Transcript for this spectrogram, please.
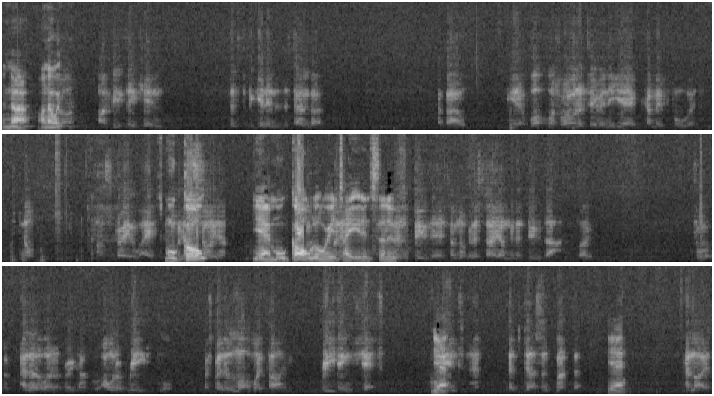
no, I know it. I've been thinking since the beginning of December about you know what what do I want to do in a year coming forward? Not, not straight away. It's more goal- Yeah, more goal orientated instead of and do this. I'm not going to say I'm going to do that. Another one, for example, I want to read more. I spend a lot of my time reading shit on Yeah. the internet that doesn't matter. yeah, And like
